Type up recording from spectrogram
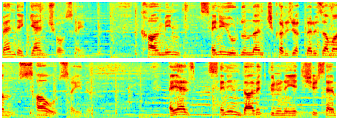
ben de genç olsaydım. Kavmin seni yurdundan çıkaracakları zaman sağ olsaydım. Eğer senin davet gününe yetişirsem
